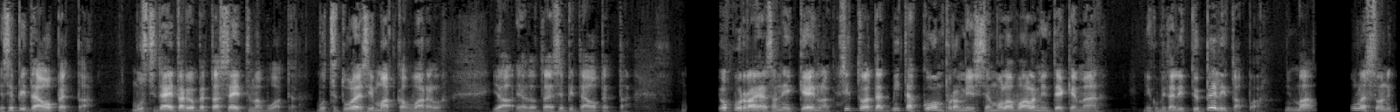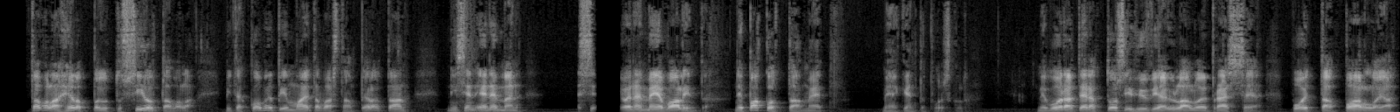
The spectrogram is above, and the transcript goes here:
Ja se pitää opettaa. Musta sitä ei tarvitse opettaa seitsemänvuotiaana, mutta se tulee siinä matkan varrella. Ja, ja, tota, ja se pitää opettaa. Joku rajansa niin keinoilla. Sitten tulee tämä, että mitä kompromisseja me ollaan valmiin tekemään, niin kuin mitä liittyy pelitapaan. Niin mä, mulle se on niin tavallaan helppo juttu sillä tavalla, mitä kovempia maita vastaan pelataan, niin sen enemmän se ei ole enää meidän valinta. Ne pakottaa meitä meidän kenttäpuoliskolle. Me voidaan tehdä tosi hyviä yläalueen prässejä, voittaa palloja,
